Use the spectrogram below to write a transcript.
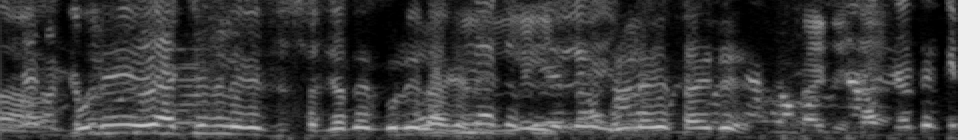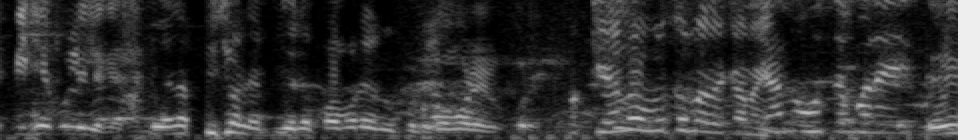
না গুলি একজনই লেগেছে সাজ্জাদের গুলি লাগে গুলি লেগে সাইডে গুলি পিছনে পিছনে কোমরের উপরে। কোমরের কেন হতে পারে এই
